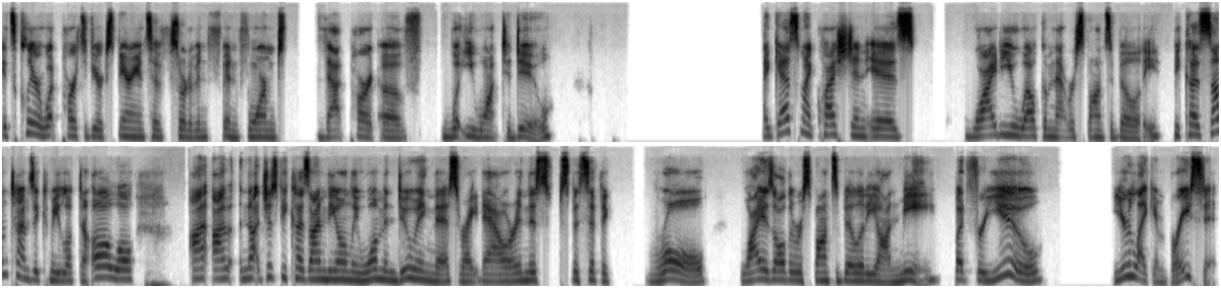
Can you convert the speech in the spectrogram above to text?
it's clear what parts of your experience have sort of inf- informed that part of what you want to do. I guess my question is why do you welcome that responsibility? Because sometimes it can be looked at, oh, well, I, I'm not just because I'm the only woman doing this right now or in this specific role. Why is all the responsibility on me? But for you, you're like embraced it.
